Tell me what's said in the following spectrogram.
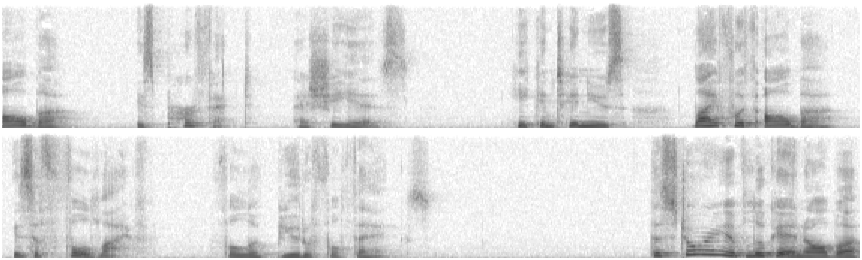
Alba is perfect as she is. He continues, Life with Alba is a full life, full of beautiful things. The story of Luca and Alba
